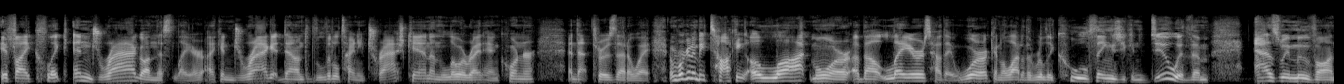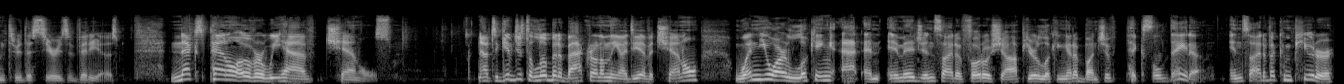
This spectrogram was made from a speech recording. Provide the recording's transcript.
If I click and drag on this layer, I can drag it down to the little tiny trash can in the lower right hand corner, and that throws that away. And we're going to be talking a lot more about layers, how they work, and a lot of the really cool things you can do with them as we move on through this series of videos. Next panel over, we have channels. Now, to give just a little bit of background on the idea of a channel, when you are looking at an image inside of Photoshop, you're looking at a bunch of pixel data inside of a computer,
